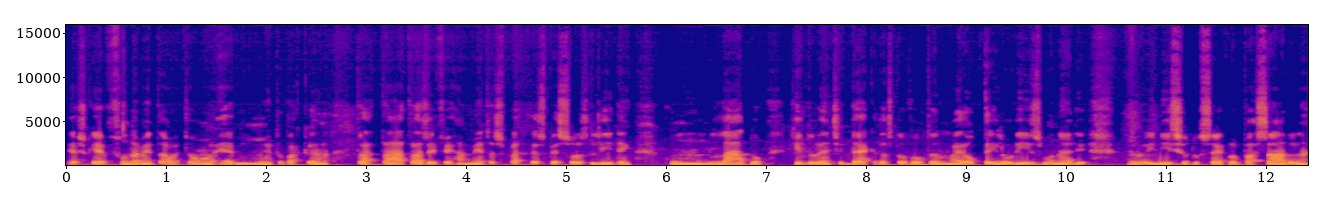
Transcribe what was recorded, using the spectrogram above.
Eu acho que é fundamental. Então, é muito bacana tratar, trazer ferramentas para que as pessoas lidem com um lado que durante décadas, estou voltando mais ao Taylorismo, né, de, no início do século passado, né,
